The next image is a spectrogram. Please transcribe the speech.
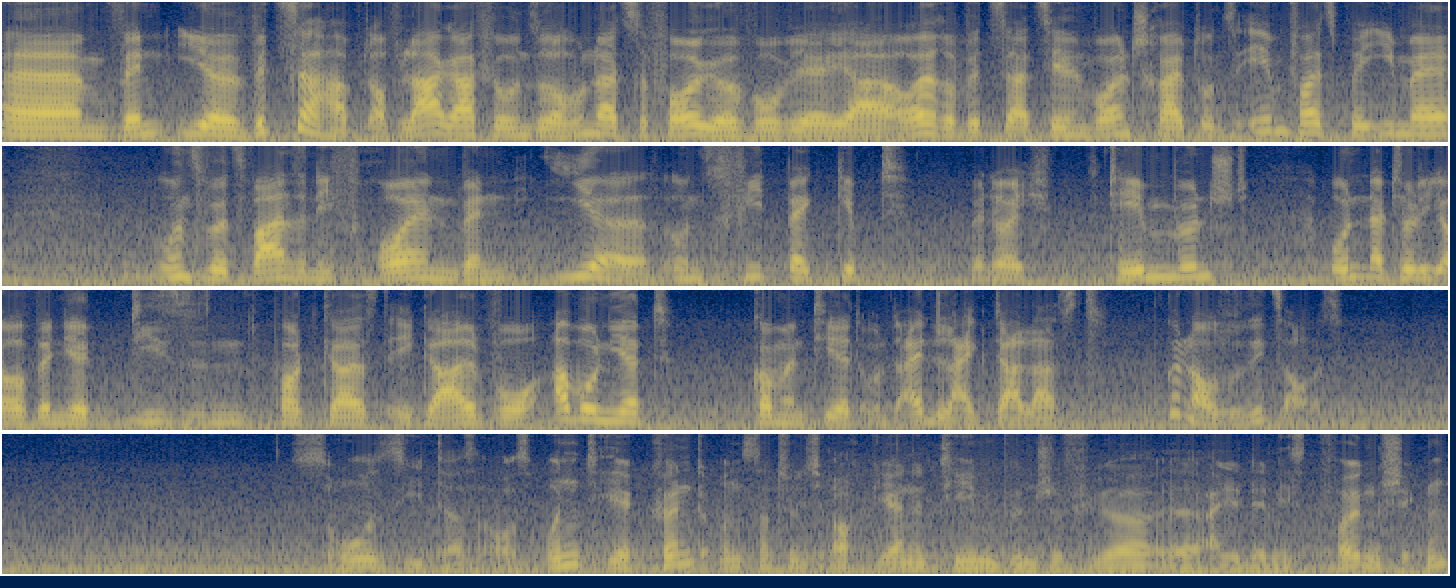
Ähm, wenn ihr Witze habt auf Lager für unsere 100. Folge, wo wir ja eure Witze erzählen wollen, schreibt uns ebenfalls per E-Mail. Uns würde es wahnsinnig freuen, wenn ihr uns Feedback gibt, wenn ihr euch Themen wünscht. Und natürlich auch, wenn ihr diesen Podcast, egal wo, abonniert, kommentiert und ein Like da lasst. Genau so sieht's aus. So sieht das aus. Und ihr könnt uns natürlich auch gerne Themenwünsche für äh, eine der nächsten Folgen schicken.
